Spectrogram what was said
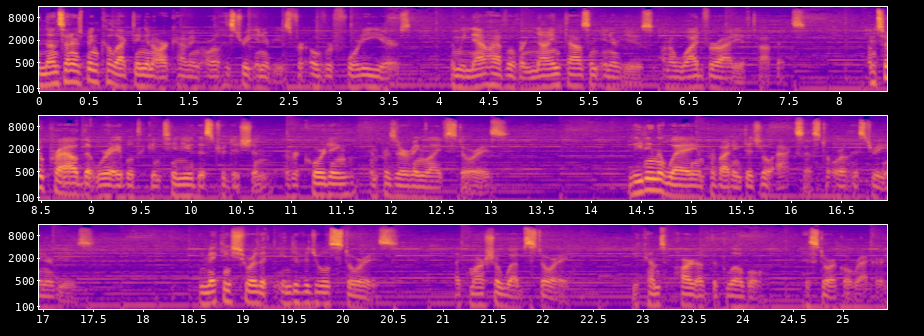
The Nunn Center has been collecting and archiving oral history interviews for over 40 years, and we now have over 9,000 interviews on a wide variety of topics. I'm so proud that we're able to continue this tradition of recording and preserving life stories, leading the way in providing digital access to oral history interviews, and making sure that individual stories, like Marshall Webb's story, becomes part of the global historical record.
